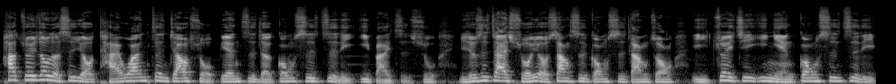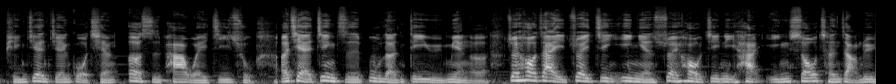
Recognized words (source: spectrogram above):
它追踪的是由台湾证交所编制的公司治理一百指数，也就是在所有上市公司当中，以最近一年公司治理评鉴结果前二十趴为基础，而且净值不能低于面额，最后再以最近一年税后净利和营收成长率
